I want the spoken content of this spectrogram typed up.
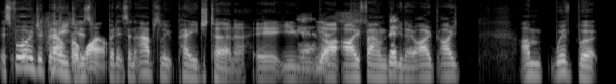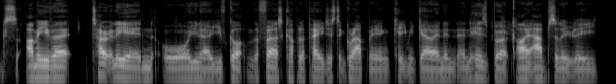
it's 400 pages, but it's an absolute page turner. It, you, yeah. yes. I, I, found, you know, I, I, I'm with books. I'm either totally in, or you know, you've got the first couple of pages to grab me and keep me going. And, and his book, I absolutely,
